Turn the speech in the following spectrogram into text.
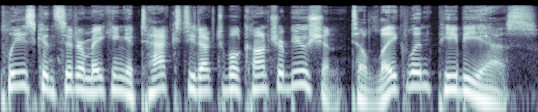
please consider making a tax-deductible contribution to Lakeland PBS.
